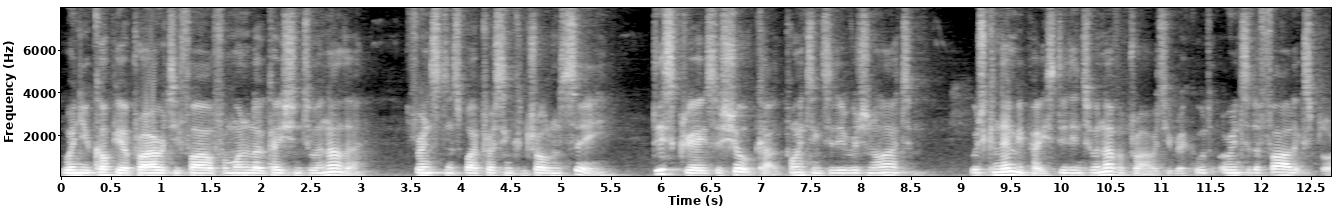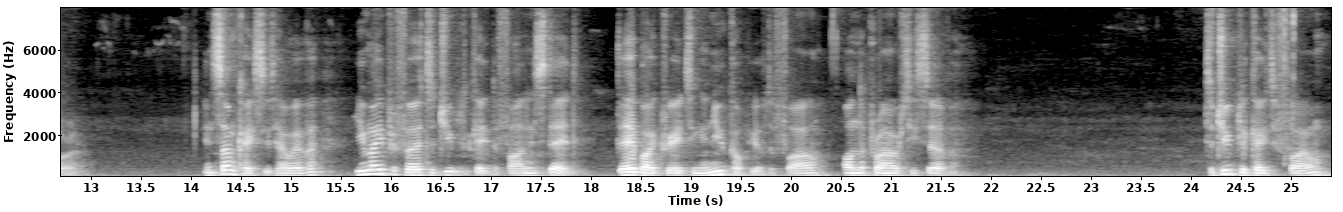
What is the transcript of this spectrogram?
When you copy a priority file from one location to another, for instance by pressing Ctrl and C, this creates a shortcut pointing to the original item, which can then be pasted into another priority record or into the File Explorer. In some cases, however, you may prefer to duplicate the file instead, thereby creating a new copy of the file on the priority server. To duplicate a file,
